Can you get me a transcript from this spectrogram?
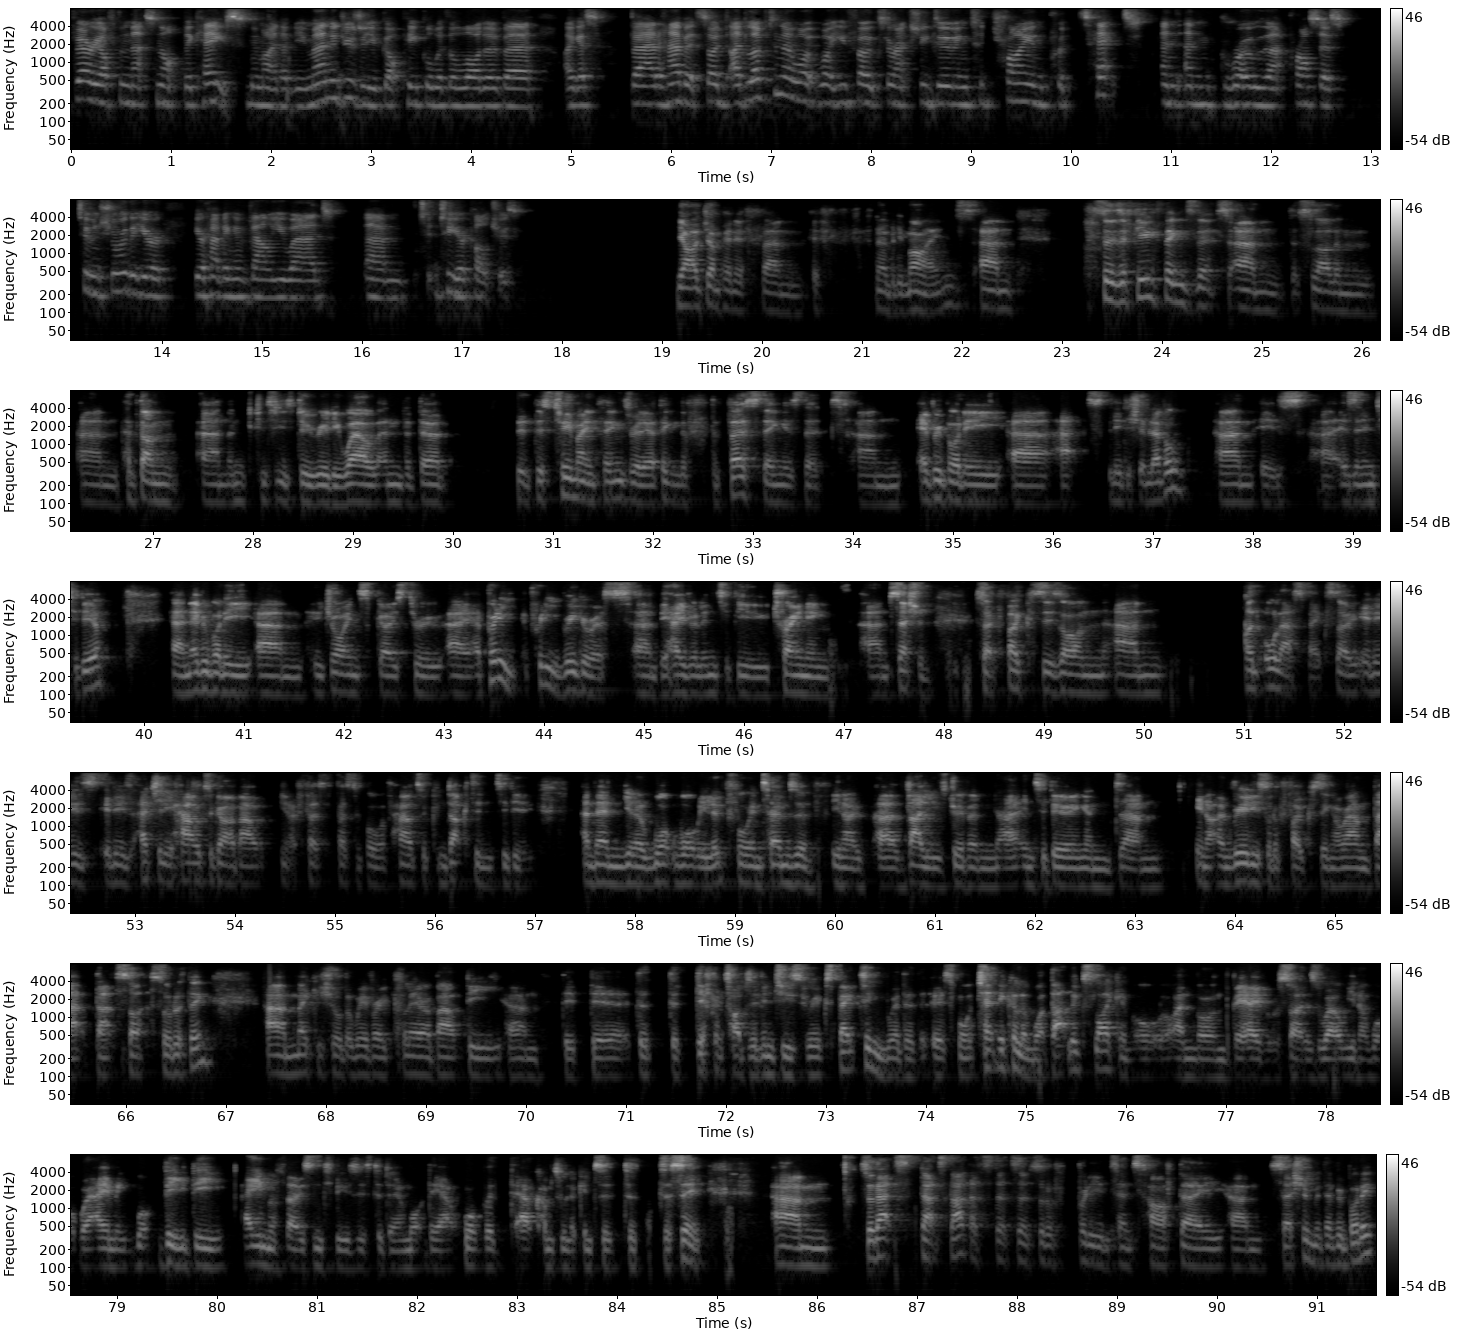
very often that's not the case. We might have new managers, or you've got people with a lot of, uh, I guess, bad habits. So I'd, I'd love to know what, what you folks are actually doing to try and protect and, and grow that process to ensure that you're you're having a value add um, to, to your cultures. Yeah, I'll jump in if um, if nobody minds. Um, so there's a few things that um, that Slalom um, have done um, and continue to do really well, and the, the, there's two main things really. I think the, the first thing is that um, everybody uh, at leadership level um, is uh, is an interviewer, and everybody um, who joins goes through a, a pretty a pretty rigorous behavioural interview training session. So it focuses on on all aspects. So it is it is actually how to go about, you know, first first of all, of how to conduct an interview, and then you know what what we look for in terms of you know uh, values driven uh, interviewing and um, you know and really sort of focusing around that that sort of thing, um, making sure that we're very clear about the um, the, the, the, the, different types of interviews we're expecting, whether it's more technical and what that looks like, and more and more on the behavioural side as well. You know what we're aiming, what the the aim of those interviews is to do, and what the out, what the outcomes we're looking to to, to see. Um, so that's that's that. That's that's a sort of pretty intense half day um, session with everybody.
